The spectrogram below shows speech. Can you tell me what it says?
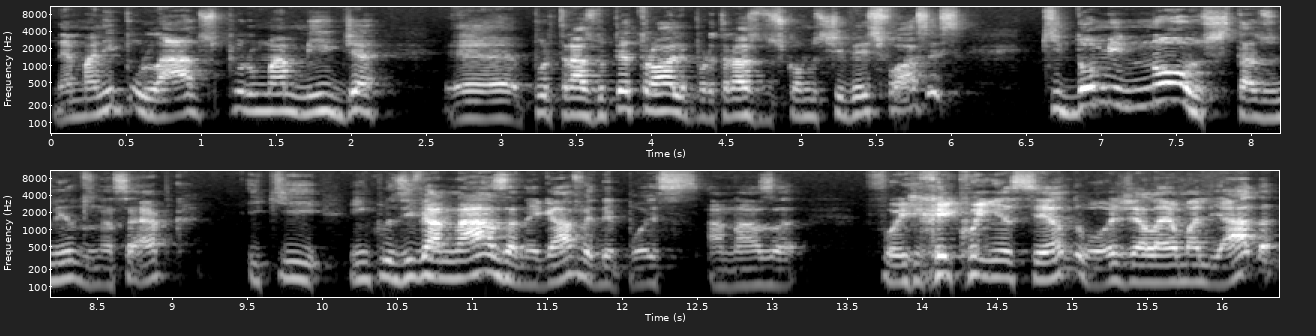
né, manipulados por uma mídia é, por trás do petróleo, por trás dos combustíveis fósseis, que dominou os Estados Unidos nessa época e que, inclusive, a NASA negava, e depois a NASA foi reconhecendo, hoje ela é uma aliada,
